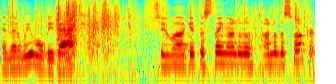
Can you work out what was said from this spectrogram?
and then we will be back to uh, get this thing onto the onto the smoker.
